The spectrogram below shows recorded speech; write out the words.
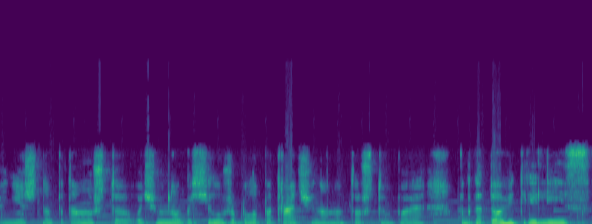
Конечно, потому что очень много сил уже было потрачено на то, чтобы подготовить релиз.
